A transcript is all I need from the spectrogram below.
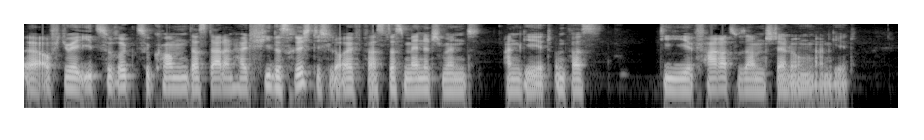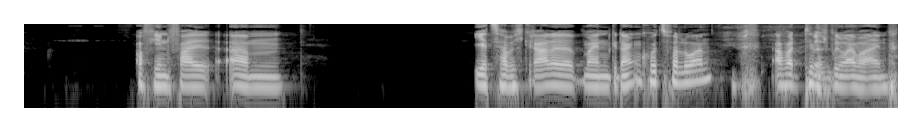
äh, auf UAE zurückzukommen, dass da dann halt vieles richtig läuft, was das Management angeht und was die Fahrerzusammenstellungen angeht. Auf jeden Fall. Ähm, jetzt habe ich gerade meinen Gedanken kurz verloren, aber Tim, ich bringe einfach ein.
